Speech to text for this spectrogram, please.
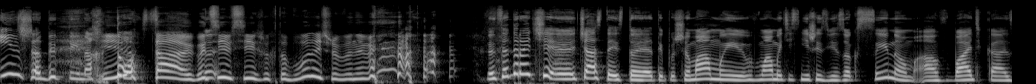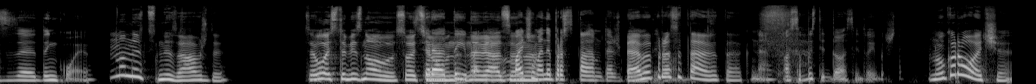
Інша дитина. хтось. Так, оці всі, що хто буде, щоб вони. Ну, Це, до речі, е, часта історія, типу, що мами в мами тісніший зв'язок з сином, а в батька з донькою. Ну, не не завжди. Це ось тобі знову соціум нав'язано. Бачу, в мене просто там теж було. Тебе типу. просто так, так. Да. Особистий досвід, вибачте. Ну, коротше,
